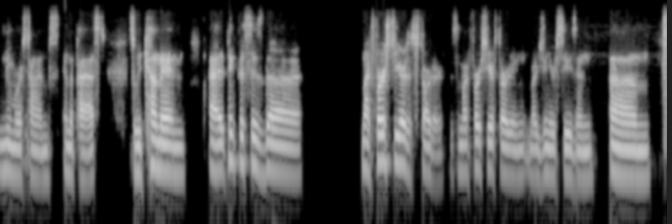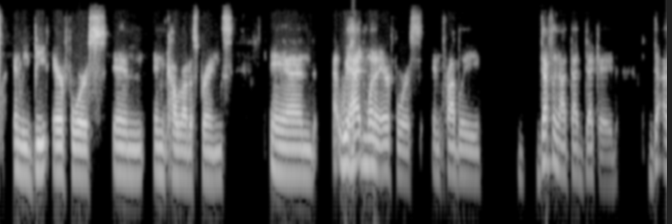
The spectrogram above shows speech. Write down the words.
numerous times in the past. So we come in. I think this is the my first year as a starter. This is my first year starting my junior season, um, and we beat Air Force in in Colorado Springs, and we hadn't won an Air Force in probably definitely not that decade. Uh,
